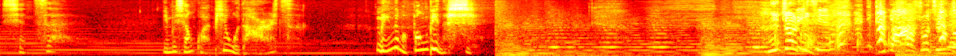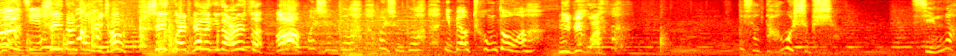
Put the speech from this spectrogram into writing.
现在你们想拐骗我的儿子，没那么方便的事。你站住！李杰，你干嘛把话说清楚！李杰谁男盗女娼？谁拐骗了你的儿子啊？万顺哥，万顺哥，你不要冲动啊！你别管，你想打我是不是？行啊，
